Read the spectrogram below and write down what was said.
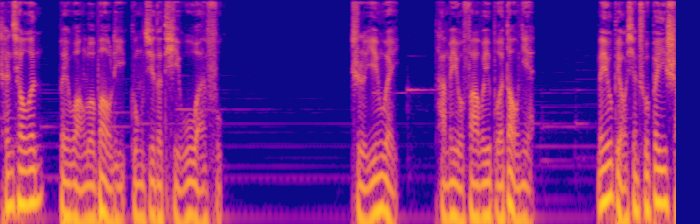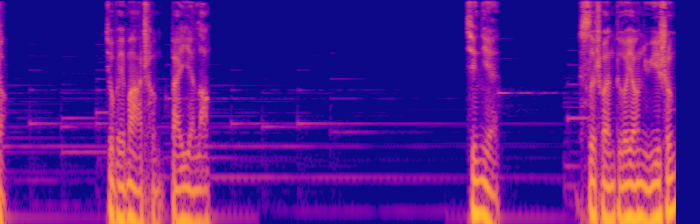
陈乔恩被网络暴力攻击的体无完肤，只因为他没有发微博悼念，没有表现出悲伤，就被骂成白眼狼。今年，四川德阳女医生，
